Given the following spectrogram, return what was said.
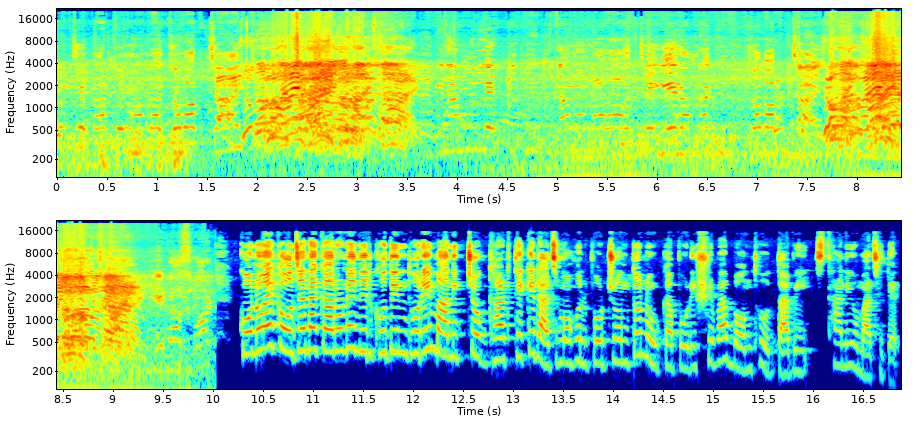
চলছে তার জন্য আমরা জবাব চাই। বিনামূল্যে টিকিট কেন নেওয়া হচ্ছে এর আমরা জবাব চাই। এটা সরকার কোনো এক অজানা কারণে দীর্ঘদিন ধরেই মানিকচক ঘাট থেকে রাজমহল পর্যন্ত নৌকা পরিষেবা বন্ধ দাবি স্থানীয় মাঝিদের।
